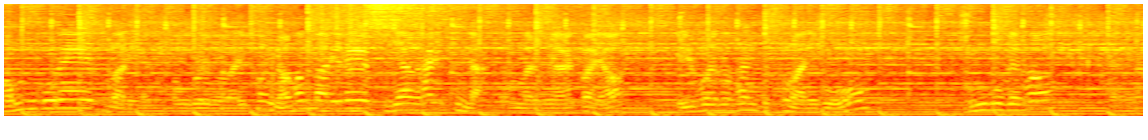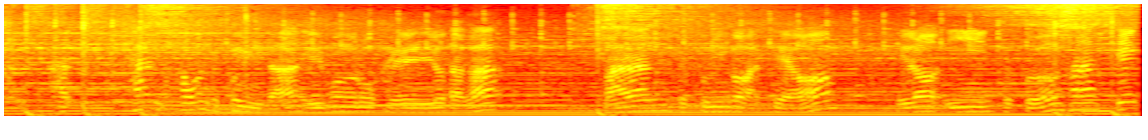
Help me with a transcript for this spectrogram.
범고래 두 마리입니다. 범고래 두 마리. 총 여섯 마리를 분양을 하겠습니다. 여섯 마리 분양할 거예요. 일본에서 산 제품 아니고 중국에서 가- 산, 사온 제품입니다. 일본으로 가려다가 말한 제품인 것 같아요. 이런 이 제품 하나씩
